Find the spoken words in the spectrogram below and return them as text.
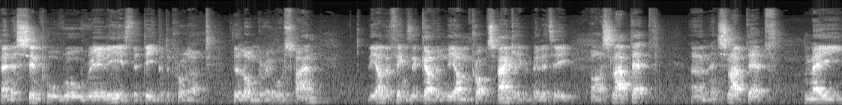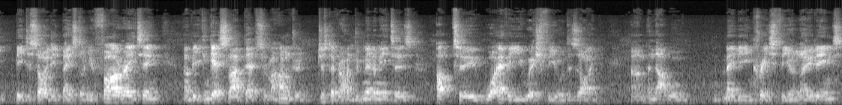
and a simple rule really is the deeper the product the longer it will span. The other things that govern the unpropped span capability are slab depth. Um, and slab depth may be decided based on your fire rating um, but you can get slab depths from 100, just over 100 millimeters up to whatever you wish for your design. Um, and that will maybe increase for your loadings.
